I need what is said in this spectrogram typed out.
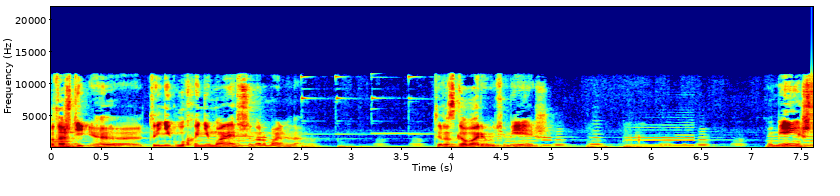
Подожди, э, ты не глухонемая, все нормально? Ты разговаривать умеешь? Умеешь?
